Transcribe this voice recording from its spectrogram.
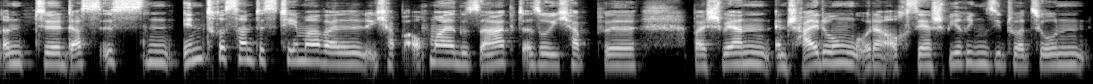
Und äh, das ist ein interessantes Thema, weil ich habe auch mal gesagt, also ich habe bei schweren Entscheidungen oder auch sehr schwierigen Situationen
